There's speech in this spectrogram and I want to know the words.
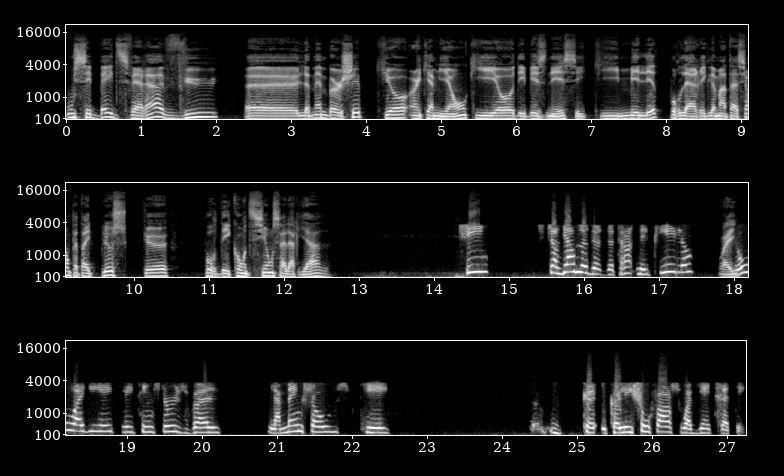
ou c'est bien différent vu euh, le membership qui a un camion, qui a des business et qui milite pour la réglementation peut-être plus que pour des conditions salariales? Si, si tu regardes là, de, de 30 000 pieds, là, Oui. l'OIDA et les Teamsters veulent la même chose qui est euh, que, que les chauffeurs soient bien traités.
